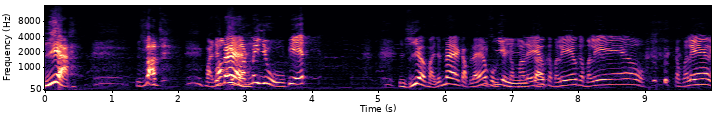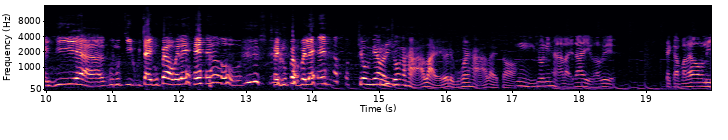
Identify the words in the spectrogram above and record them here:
เหี้ยสัตว์หมายเพจะราะแม่ไอ้บอลไม่อยู่พี่เอส เฮียหมายจนแม่กลับแล้วผมเฮียสี่กลับมาแล้วกลับมาแล้วกลับมาแล้วกลับมาแล้วไอ้เฮียกูเมื่อกี้กูใจกูแป้วไปแล้วใจกูแป้วไปแล้วช่วงเนี้ยมันช่วงหาอะไรเว้ยเดี๋ยวกูค่อยหาอะไรต่อ อืมช่วงนี้หาอะไรายได้อยู่ครับพี่แต่กลับมาแล้วอองลี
